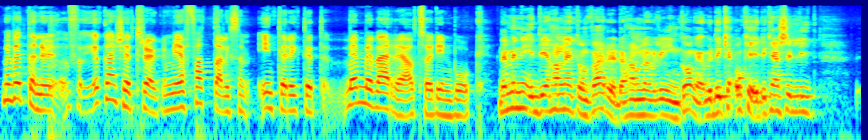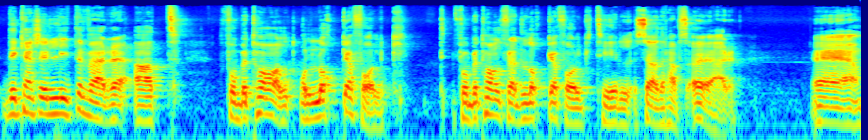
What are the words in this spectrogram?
Men vänta nu, jag kanske är trög men jag fattar liksom inte riktigt. Vem är värre alltså i din bok? Nej men det handlar inte om värre, det handlar väl om ingången. Men det, okej, det, kanske är lite, det kanske är lite värre att få betalt och locka folk. Få betalt för att locka folk till Söderhavsöar. Eh,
